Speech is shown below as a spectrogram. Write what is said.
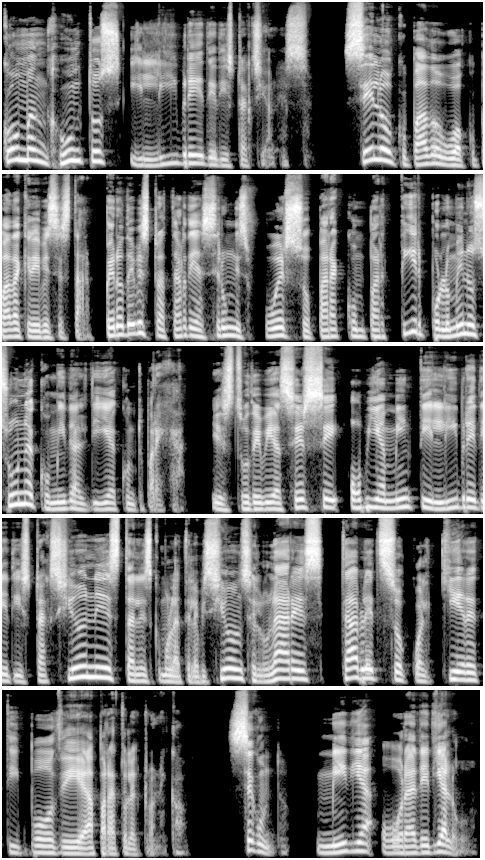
Coman juntos y libre de distracciones. Sé lo ocupado o ocupada que debes estar, pero debes tratar de hacer un esfuerzo para compartir por lo menos una comida al día con tu pareja. Esto debe hacerse obviamente libre de distracciones tales como la televisión, celulares, tablets o cualquier tipo de aparato electrónico. Segundo, media hora de diálogo.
